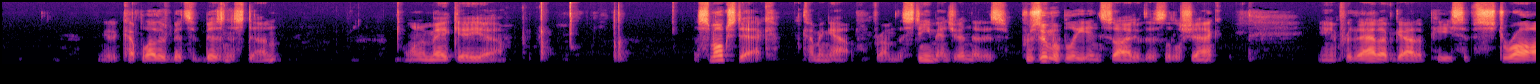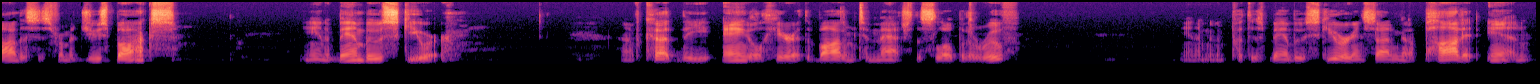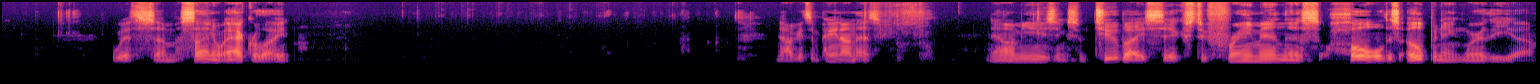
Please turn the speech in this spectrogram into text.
get a couple other bits of business done. I want to make a, uh, a smokestack coming out from the steam engine that is presumably inside of this little shack. And for that I've got a piece of straw. This is from a juice box. And a bamboo skewer. I've cut the angle here at the bottom to match the slope of the roof. And I'm going to put this bamboo skewer inside. I'm going to pot it in with some cyanoacrylate. Now I'll get some paint on this. Now I'm using some 2x6 to frame in this hole, this opening where the uh,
